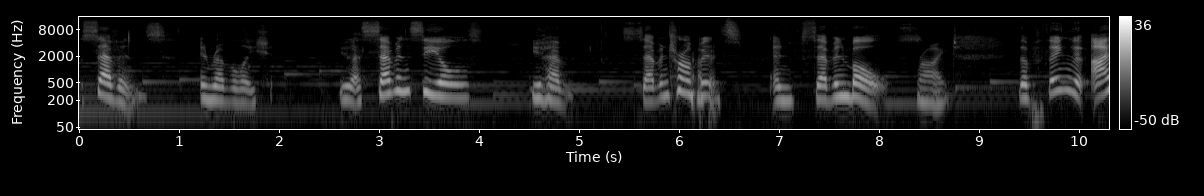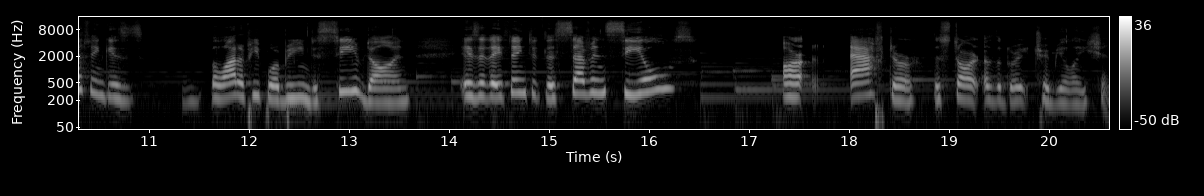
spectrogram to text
sevens in Revelation. You got seven seals, you have seven trumpets, Trumpets. and seven bowls. Right. The thing that I think is a lot of people are being deceived on is that they think that the seven seals are after the start of the Great Tribulation.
